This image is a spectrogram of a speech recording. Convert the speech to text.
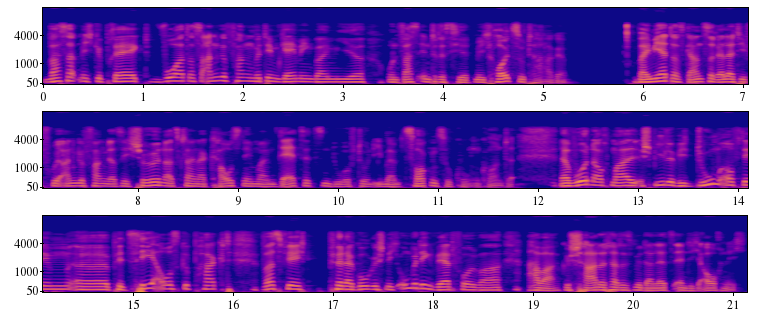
was hat mich geprägt, wo hat das angefangen, mit dem Gaming bei mir und was interessiert mich heutzutage? Bei mir hat das Ganze relativ früh angefangen, dass ich schön als kleiner Kauz neben meinem Dad sitzen durfte und ihm beim Zocken zugucken konnte. Da wurden auch mal Spiele wie Doom auf dem äh, PC ausgepackt, was vielleicht pädagogisch nicht unbedingt wertvoll war, aber geschadet hat es mir dann letztendlich auch nicht.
